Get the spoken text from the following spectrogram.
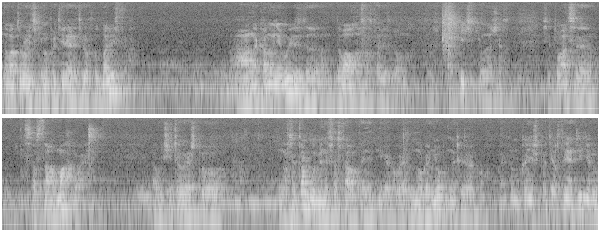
Новотроицкий мы потеряли трех футболистов, а накануне выезда два у нас остались дома. То есть практически у нас сейчас ситуация состава маховая, а учитывая, что у нас и так глубины состава-то нет никакой, много неопытных игроков. Поэтому, конечно, противостоять лидеру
